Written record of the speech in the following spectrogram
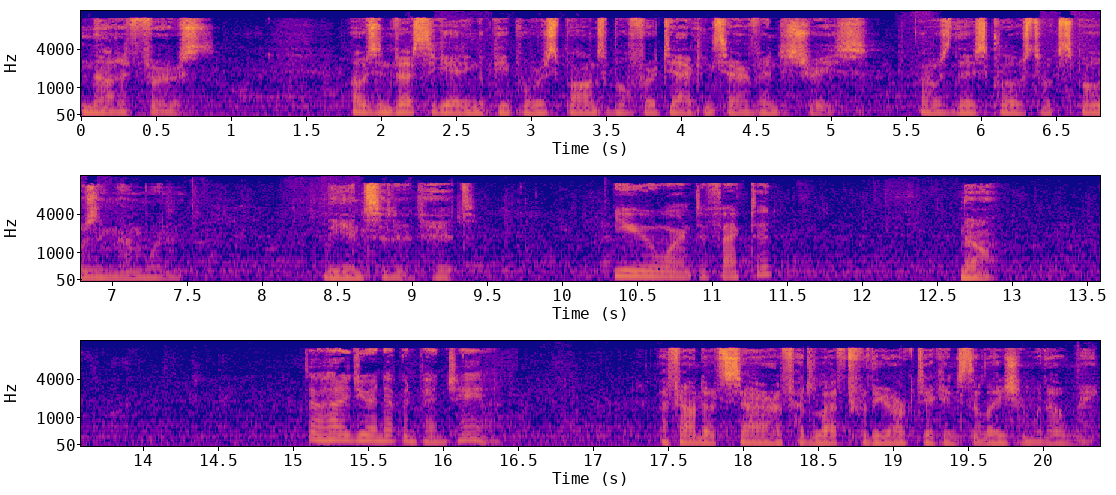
Not at first. I was investigating the people responsible for attacking Sarif Industries. I was this close to exposing them when the incident hit. You weren't affected? No. So how did you end up in Panchaea? I found out Sarif had left for the Arctic installation without me.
